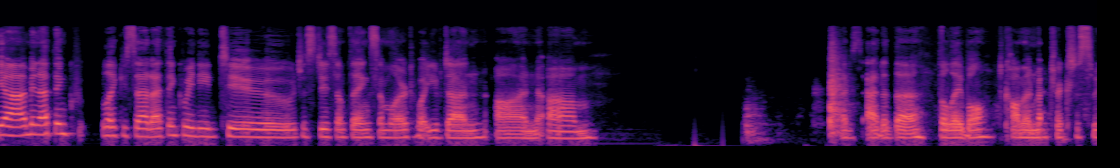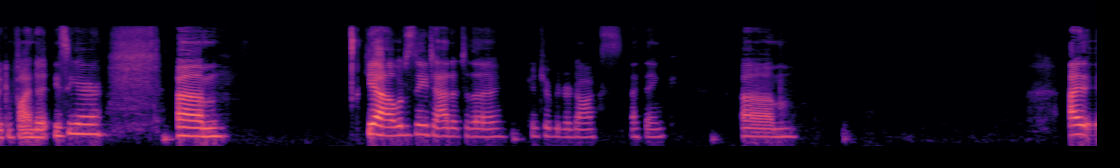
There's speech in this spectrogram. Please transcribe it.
Yeah, I mean, I think, like you said, I think we need to just do something similar to what you've done on. Um, I just added the the label common metrics just so we can find it easier. Um, yeah, we'll just need to add it to the contributor docs. I think. Um, I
